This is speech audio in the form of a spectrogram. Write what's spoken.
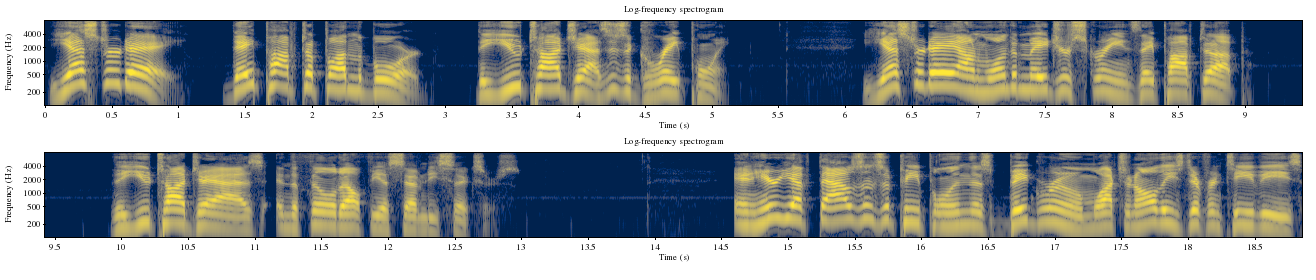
Yesterday, they popped up on the board. The Utah Jazz. This is a great point. Yesterday, on one of the major screens, they popped up the Utah Jazz and the Philadelphia 76ers. And here you have thousands of people in this big room watching all these different TVs.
